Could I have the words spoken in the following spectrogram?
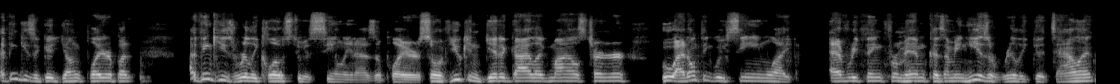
I think he's a good young player, but I think he's really close to his ceiling as a player. So if you can get a guy like Miles Turner, who I don't think we've seen like everything from him, because I mean he is a really good talent.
